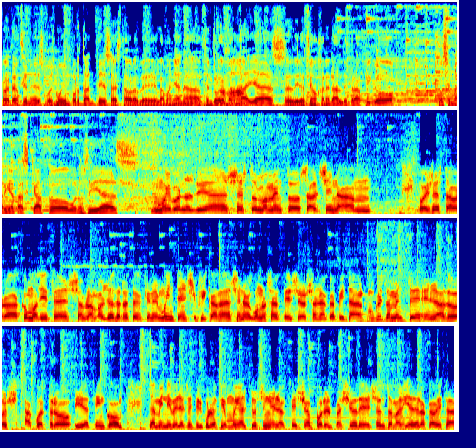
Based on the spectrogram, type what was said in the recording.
retenciones pues muy importantes a esta hora de la mañana. Centro de Ajá. pantallas, eh, Dirección General de Tráfico. José María Tascazo, buenos días. Muy buenos días. Estos momentos, Alsina. Pues hasta ahora, como dices, hablamos ya de retenciones muy intensificadas en algunos accesos a la capital, concretamente en la 2, A4 y A5. También niveles de circulación muy altos en el acceso por el paseo de Santa María de la Cabeza,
